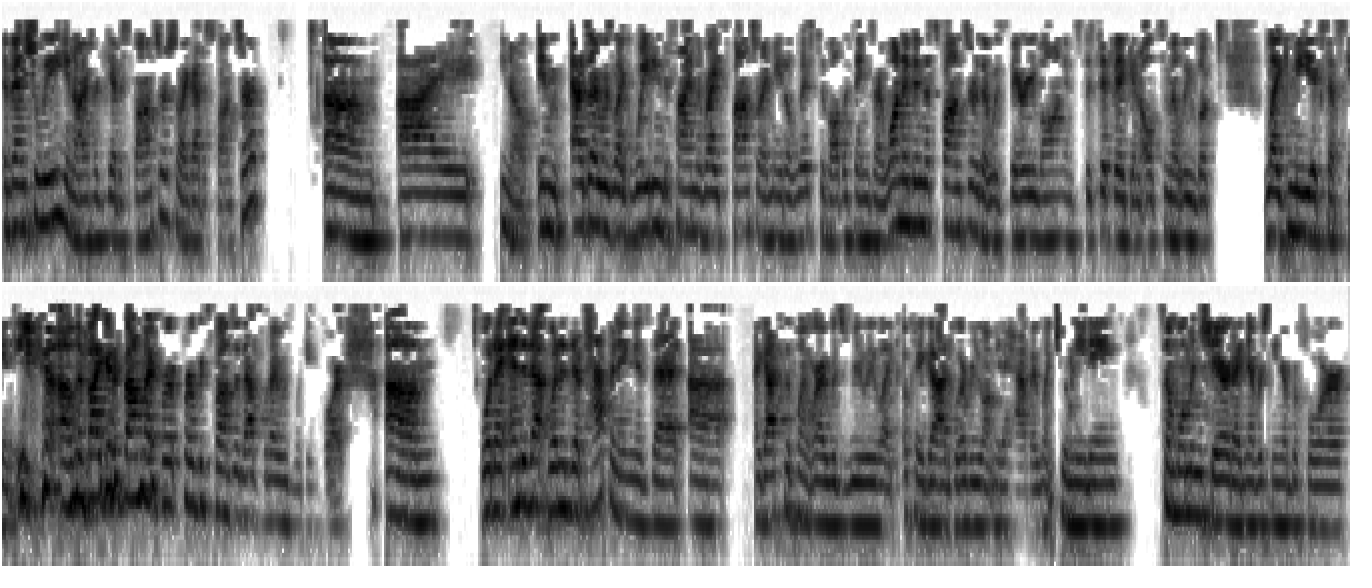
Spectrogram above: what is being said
eventually, you know, I heard get a sponsor, so I got a sponsor. Um, I you know, in as I was like waiting to find the right sponsor, I made a list of all the things I wanted in the sponsor that was very long and specific and ultimately looked like me except skinny. um, if I could have found my per- perfect sponsor, that's what I was looking for. Um, what I ended up, what ended up happening is that, uh, I got to the point where I was really like, okay, God, whoever you want me to have. I went to a meeting. Some woman shared, I'd never seen her before.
